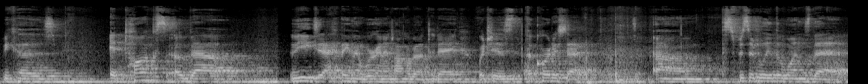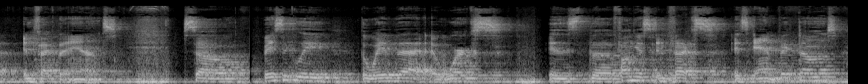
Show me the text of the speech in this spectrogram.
because it talks about the exact thing that we're going to talk about today, which is the cordyceps, um, specifically the ones that infect the ants. So basically, the way that it works is the fungus infects its ant victims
